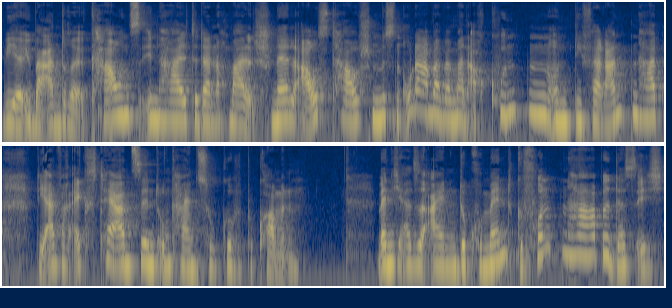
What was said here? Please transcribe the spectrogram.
wir über andere Accounts Inhalte dann nochmal schnell austauschen müssen oder aber wenn man auch Kunden und Lieferanten hat, die einfach extern sind und keinen Zugriff bekommen. Wenn ich also ein Dokument gefunden habe, das ich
